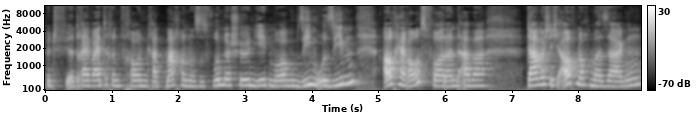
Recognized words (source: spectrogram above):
mit vier, drei weiteren Frauen gerade machen. Das ist wunderschön, jeden Morgen um 7.07 Uhr. Auch herausfordernd, aber da möchte ich auch nochmal sagen,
